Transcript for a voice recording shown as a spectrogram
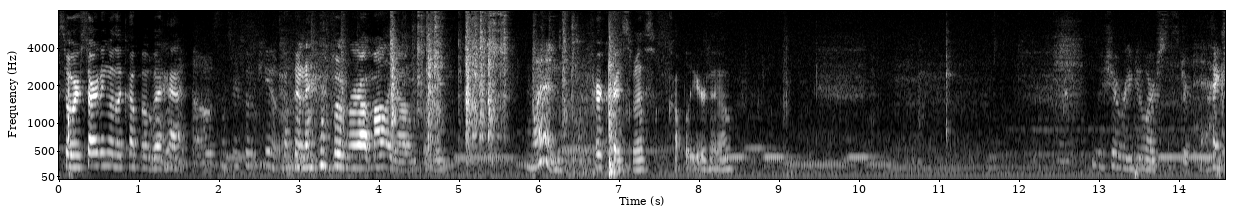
So we're starting with a cup of a half, Those those are so cute. cup and a half of Molly got 'em for me When? for Christmas a couple years ago. We should redo our sister tag.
